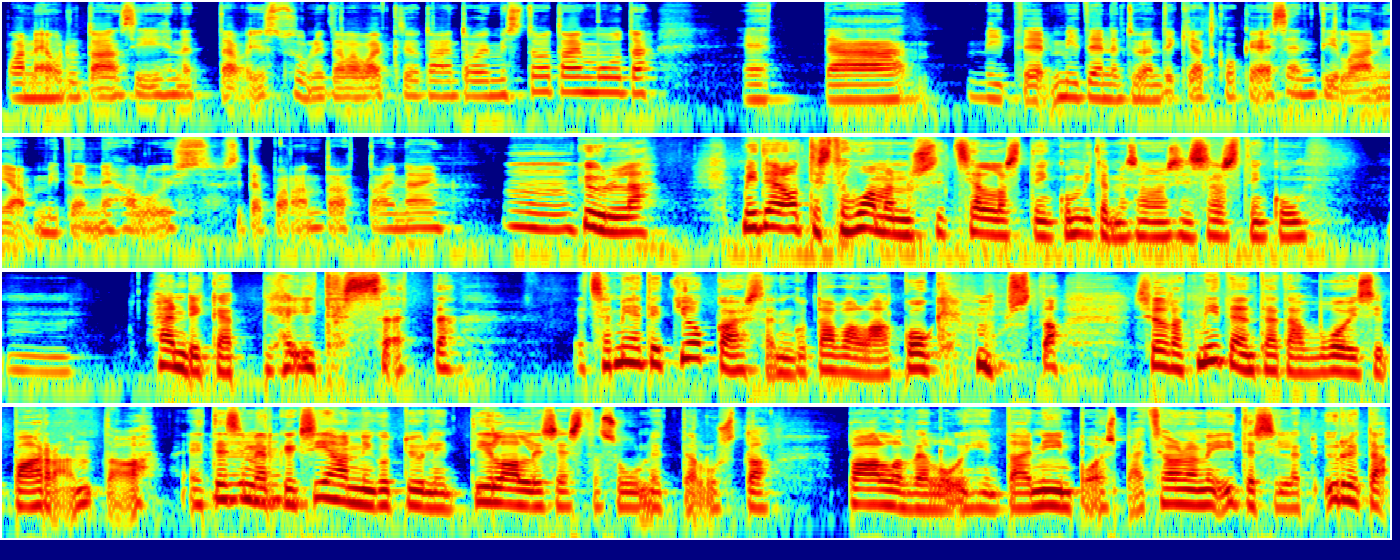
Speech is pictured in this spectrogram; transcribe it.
paneudutaan siihen, että jos suunnitellaan vaikka jotain toimistoa tai muuta, että miten, miten ne työntekijät kokee sen tilan ja miten ne haluaisi sitä parantaa tai näin. Mm. Kyllä. Miten olette sitten huomannut sit sellaista, niin kuin, mitä mä sanoisin, sellaista niin kuin, mm, handicapia itsessä, että, että sä mietit jokaista niin kuin, tavallaan kokemusta siltä, että miten tätä voisi parantaa. Et mm. Esimerkiksi ihan niin kuin, tyylin tilallisesta suunnittelusta palveluihin tai niin poispäin. Et se on aina itse sillä, että yritä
